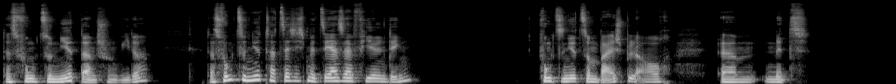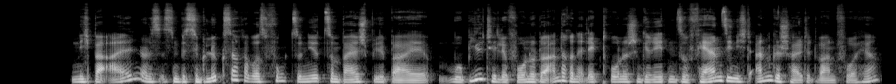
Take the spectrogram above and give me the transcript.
Das funktioniert dann schon wieder. Das funktioniert tatsächlich mit sehr, sehr vielen Dingen. Funktioniert zum Beispiel auch ähm, mit nicht bei allen, das ist ein bisschen Glückssache, aber es funktioniert zum Beispiel bei Mobiltelefonen oder anderen elektronischen Geräten, sofern sie nicht angeschaltet waren vorher.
